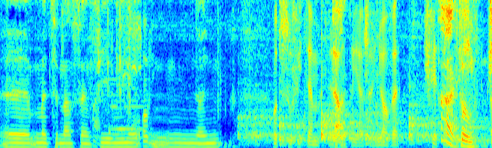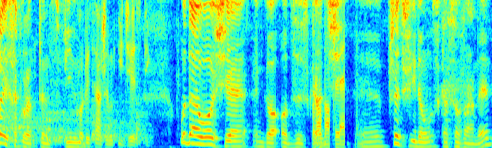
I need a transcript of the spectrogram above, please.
E, mecenasem filmu. No, Pod sufitem lampy jarzeniowe, świecące tak, to, dziwnym to jest światłem. akurat ten film. Korytarzem idzie zbig. Udało się go odzyskać. Y, Przed chwilą skasowany.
